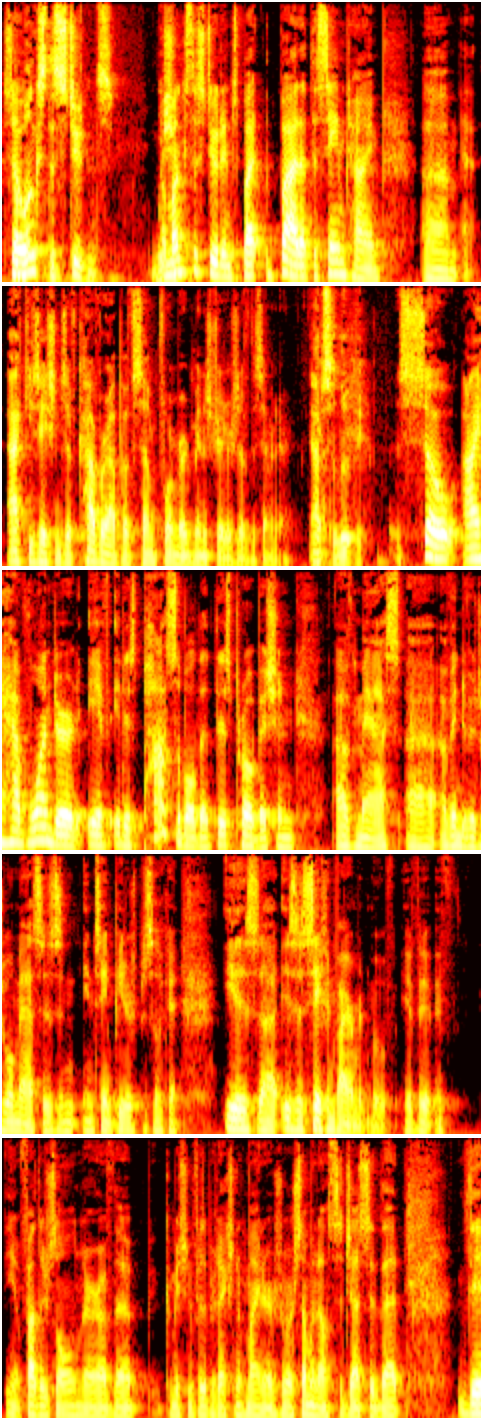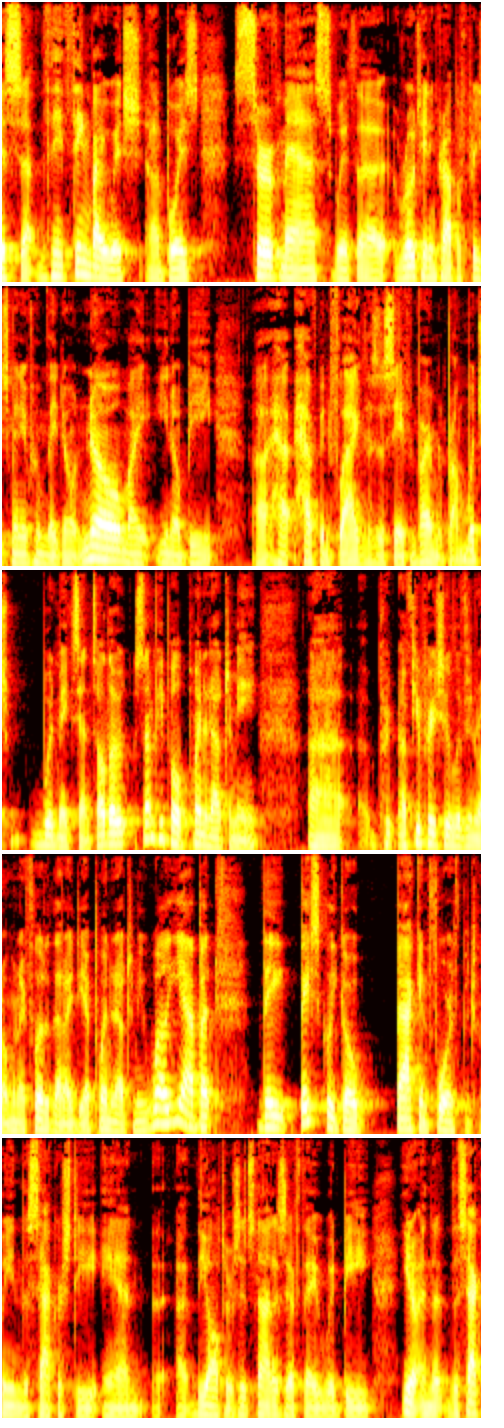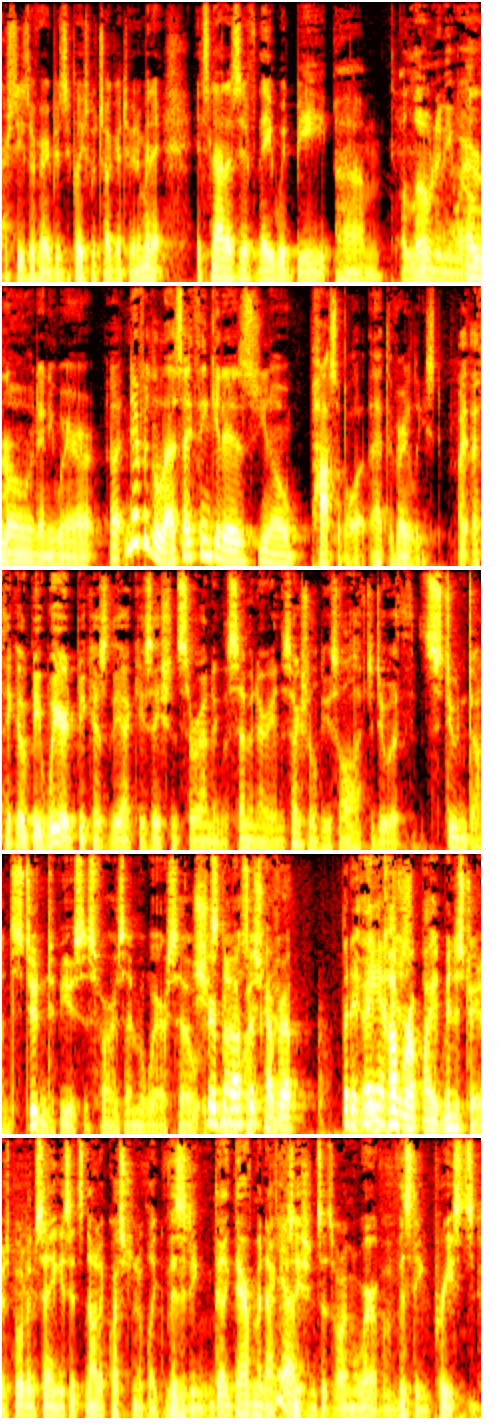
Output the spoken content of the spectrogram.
So Amongst the students, we should- amongst the students, but but at the same time, um, accusations of cover up of some former administrators of the seminary. absolutely. So I have wondered if it is possible that this prohibition of mass uh, of individual masses in, in St. Peter's Basilica is uh, is a safe environment move. If, if you know Father Zollner of the Commission for the Protection of Minors or someone else suggested that this uh, the thing by which uh, boys serve mass with a rotating crop of priests, many of whom they don't know, might you know be uh, ha- have been flagged as a safe environment problem, which would make sense. Although some people pointed out to me, uh, a few priests who lived in Rome when I floated that idea pointed out to me, well, yeah, but they basically go back and forth between the sacristy and uh, the altars. It's not as if they would be, you know, and the, the sacristy is a very busy place, which I'll get to in a minute. It's not as if they would be um, alone anywhere. Alone anywhere. Uh, nevertheless, I think it is, you know, possible at the very least. I, I, think it would be weird because the accusations surrounding the seminary and the sexual abuse all have to do with student on student abuse, as far as I'm aware. So sure, but also cover of, up but it may cover just... up by administrators. But what I'm saying is, it's not a question of like visiting. Like there haven't been accusations, yeah. as what I'm aware of, of visiting priests.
